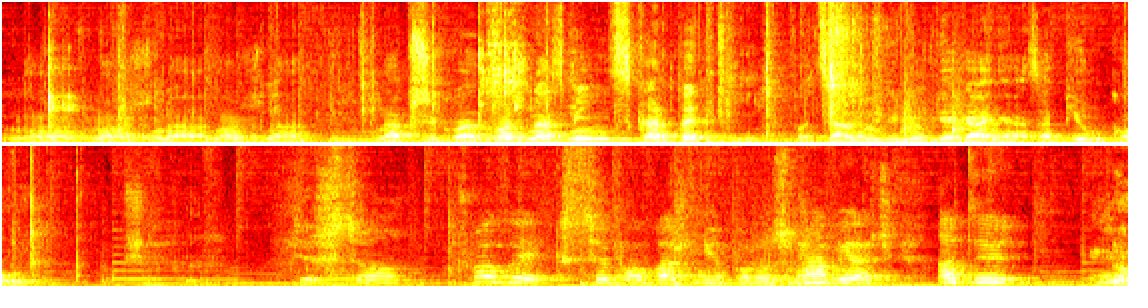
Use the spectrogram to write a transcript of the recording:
No, można, można. Na przykład można zmienić skarpetki po całym dniu biegania za piłką. Wiesz co, człowiek chce poważnie porozmawiać, a ty... No,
